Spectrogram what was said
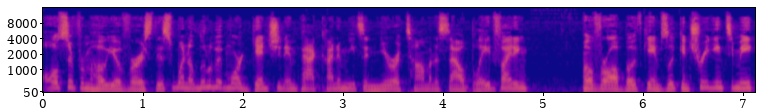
also from Hoyoverse. This one a little bit more Genshin Impact, kind of meets a Nier Automata style blade fighting. Overall, both games look intriguing to me.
